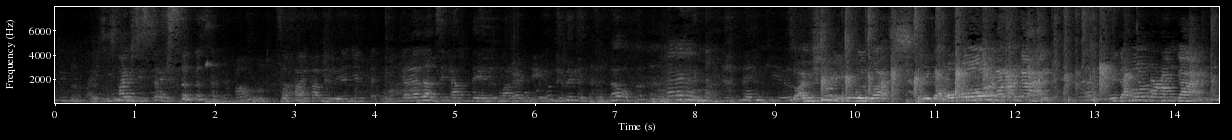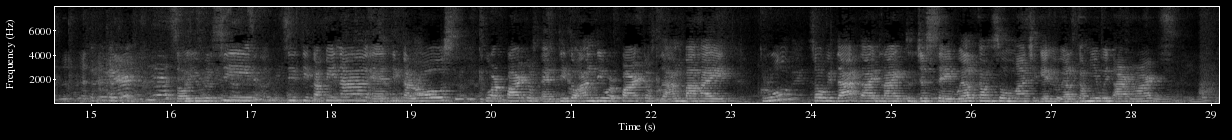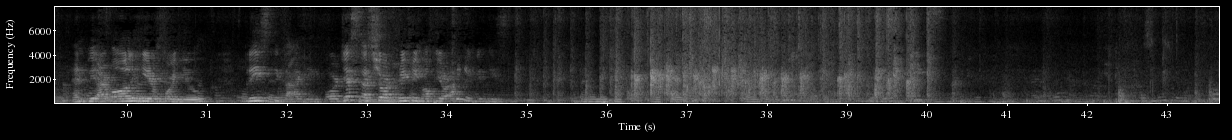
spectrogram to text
Five sisters. Mm-hmm. Oh, so five family. Kaya lang si Captain, wala mo kayo No. Thank you. So I'm sure you will watch with the whole barangay. With the whole barangay. Here. So you will see, see Tita Pina and Tita Rose who are part of, and Tito Andy were part of the Ang Bahay crew. So with that, I'd like to just say welcome so much. Again, we welcome you with our hearts. And we are all here for you. Please, Tita Agi, for just a short briefing of your activities.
